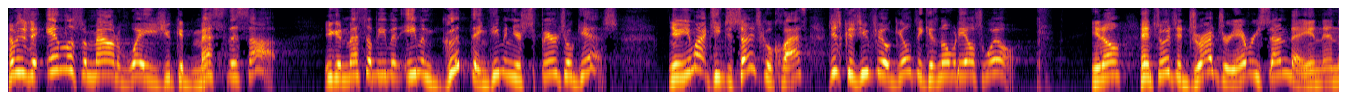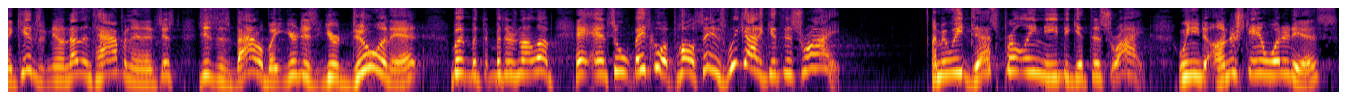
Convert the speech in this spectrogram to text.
I mean, there's an endless amount of ways you could mess this up. You can mess up even, even good things, even your spiritual gifts. You know, you might teach a Sunday school class just because you feel guilty because nobody else will you know and so it's a drudgery every sunday and, and the kids you know nothing's happening it's just just this battle but you're just you're doing it but but but there's not love and, and so basically what paul's saying is we got to get this right I mean, we desperately need to get this right. We need to understand what it is.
